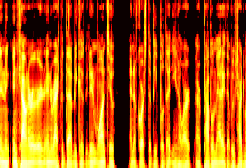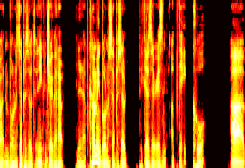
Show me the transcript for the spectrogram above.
en- encounter or interact with that because we didn't want to. And of course, the people that you know are, are problematic that we've talked about in bonus episodes, and you can check that out in an upcoming bonus episode because there is an update. Cool. Uh,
